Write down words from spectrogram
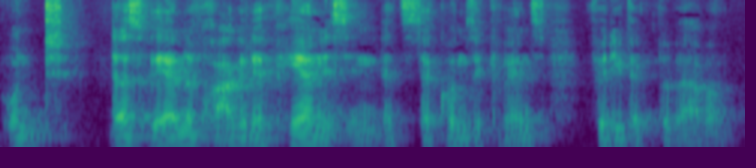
und das wäre eine Frage der Fairness in letzter Konsequenz für die Wettbewerber.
